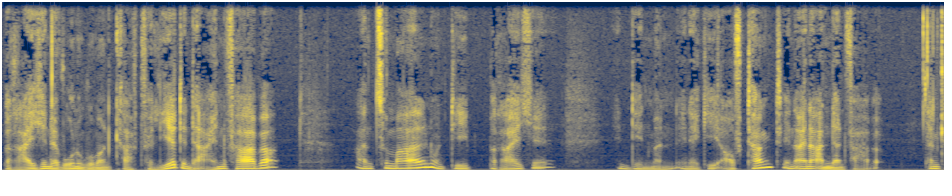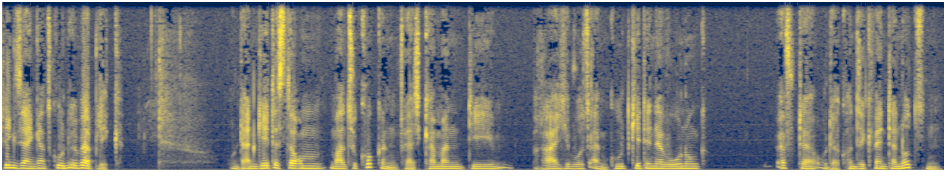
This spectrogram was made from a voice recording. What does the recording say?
Bereiche in der Wohnung, wo man Kraft verliert, in der einen Farbe anzumalen und die Bereiche, in denen man Energie auftankt, in einer anderen Farbe. Dann kriegen Sie einen ganz guten Überblick. Und dann geht es darum, mal zu gucken. Vielleicht kann man die Bereiche, wo es einem gut geht in der Wohnung, öfter oder konsequenter nutzen.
